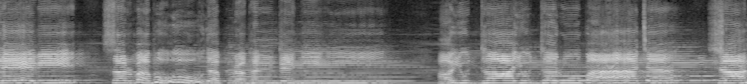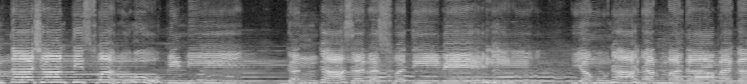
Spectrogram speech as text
देवी सर्वभूतप्रभञ्जनी अयुद्धायुद्धरूपा च शान्ता शान्तिस्वरूपिणी गङ्गा सरस्वती वेणी यमुना नर्मदापगा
